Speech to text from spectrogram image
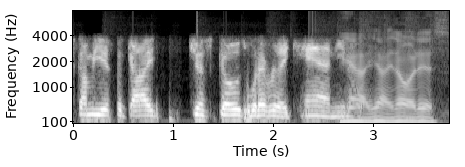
scummy if a guy just goes whatever they can. You know. yeah, know, yeah, I know it is.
